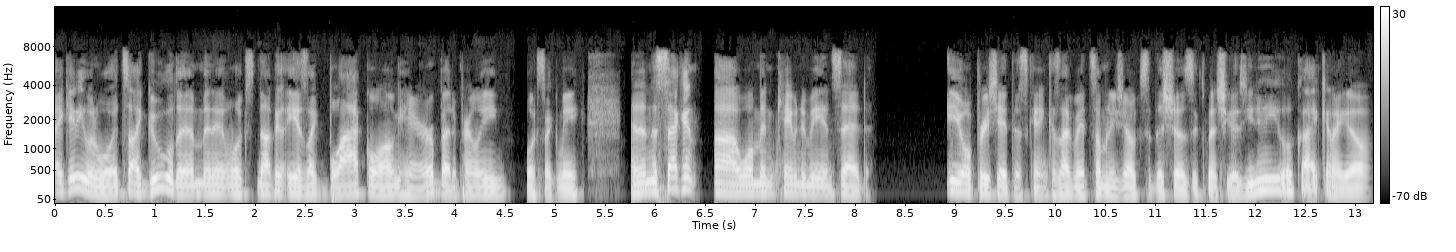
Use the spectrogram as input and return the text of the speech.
like anyone would. So I googled him, and it looks nothing. He has like black long hair, but apparently looks like me. And then the second uh, woman came to me and said, "You'll appreciate this, Ken, because I've made so many jokes at the show's expense." She goes, "You know who you look like?" And I go,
